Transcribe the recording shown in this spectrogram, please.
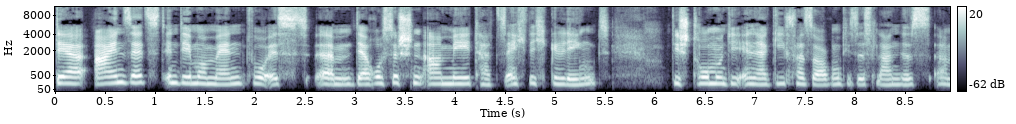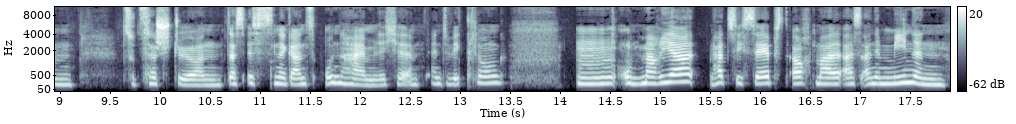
der einsetzt in dem Moment, wo es ähm, der russischen Armee tatsächlich gelingt, die Strom- und die Energieversorgung dieses Landes ähm, zu zerstören. Das ist eine ganz unheimliche Entwicklung. Mm, und Maria hat sich selbst auch mal als eine Minen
